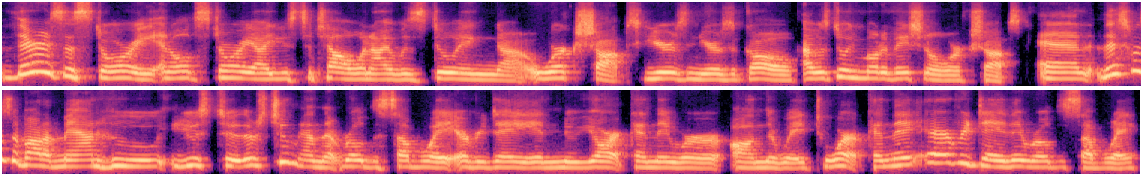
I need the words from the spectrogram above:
There is a story, an old story I used to tell when I was doing uh, workshops years and years ago. I was doing motivational workshops. And this was about a man who used to, there's two men that rode the subway every day in New York and they were on their way to work. And they, every day they rode the subway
